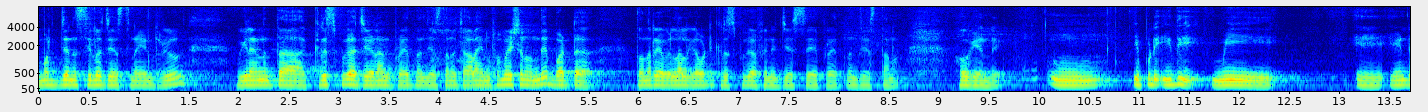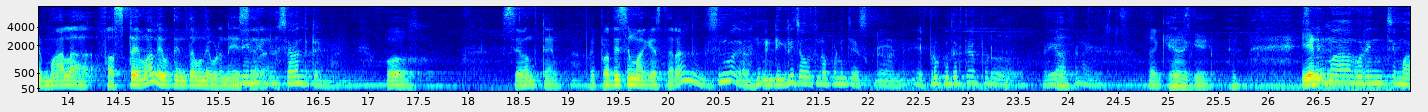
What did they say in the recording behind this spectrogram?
ఎమర్జెన్సీలో చేస్తున్న ఇంటర్వ్యూ. వీలైనంత క్రిస్ప్గా చేయడానికి ప్రయత్నం చేస్తాను. చాలా ఇన్ఫర్మేషన్ ఉంది బట్ తొందరగా వెళ్ళాలి కాబట్టి క్రిస్ప్గా ఫినిష్ చేసే ప్రయత్నం చేస్తాను. ఓకే అండి. ఇప్పుడు ఇది మీ ఏంటి మాల ఫస్ట్ టైమా లేకపోతే ఇంతకుముందు ఎప్పుడైనా వేసారా? సెవెంత్ టైం ఓ సెవెంత్ టైం ప్రతి సినిమాకి వేస్తారా? సినిమా కదా నేను డిగ్రీ చదువుతున్నప్పటి నుంచి చేసుకునేవాడిని ఎప్పుడు కుదిరితే అప్పుడు very often I okay okay. Cinema గురించి మా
